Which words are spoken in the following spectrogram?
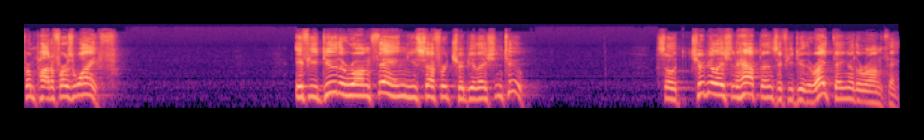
from Potiphar's wife. If you do the wrong thing, you suffer tribulation too. So, tribulation happens if you do the right thing or the wrong thing.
